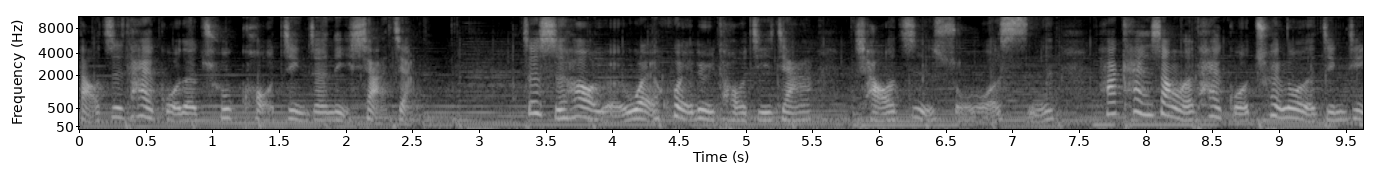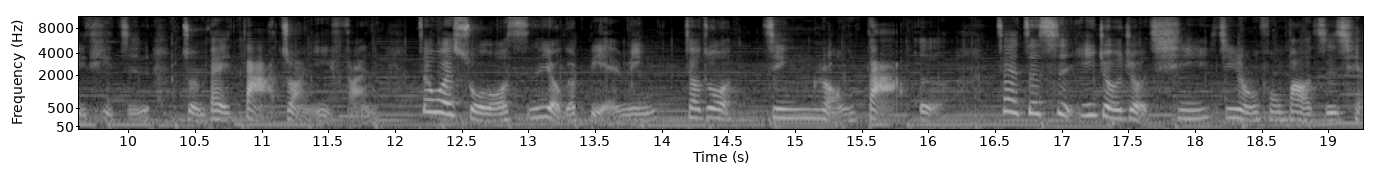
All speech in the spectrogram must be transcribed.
导致泰国的出口竞争力下降。这时候，有一位汇率投机家乔治·索罗斯，他看上了泰国脆弱的经济体制，准备大赚一番。这位索罗斯有个别名，叫做“金融大鳄”。在这次一九九七金融风暴之前，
